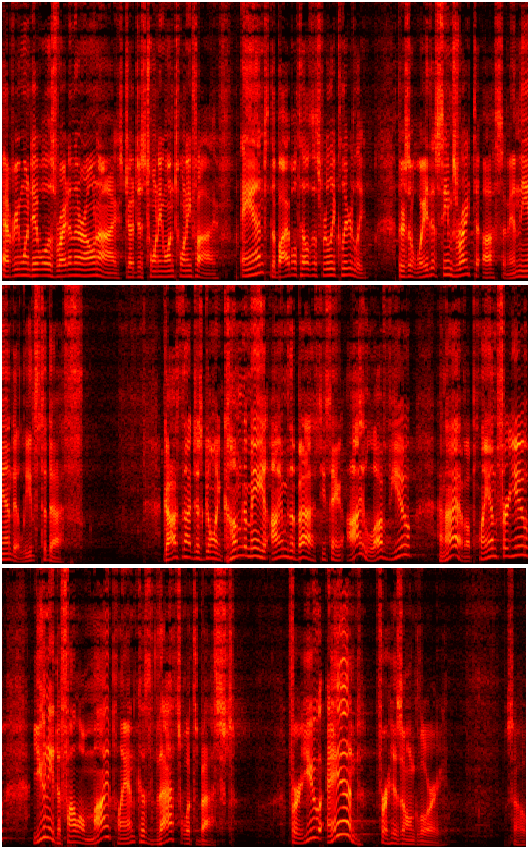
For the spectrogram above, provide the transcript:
Everyone did what was right in their own eyes, Judges 21 25. And the Bible tells us really clearly there's a way that seems right to us, and in the end, it leads to death. God's not just going, Come to me, I'm the best. He's saying, I love you, and I have a plan for you. You need to follow my plan because that's what's best for you and for his own glory. So,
